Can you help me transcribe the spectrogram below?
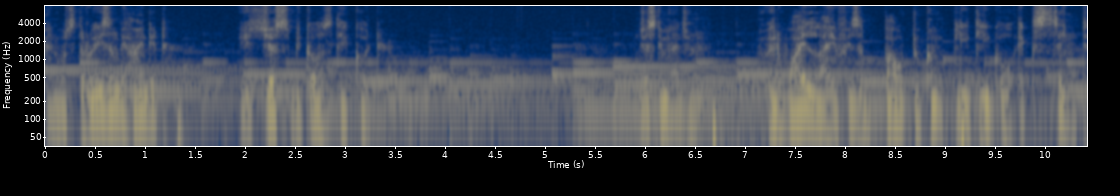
And what's the reason behind it? It's just because they could. Just imagine where wildlife is about to completely go extinct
